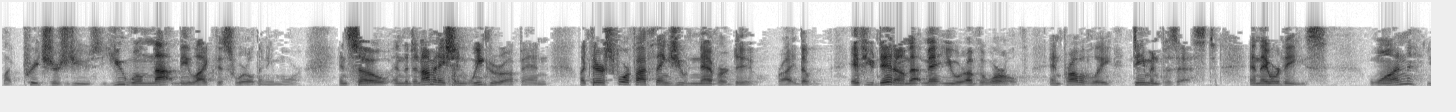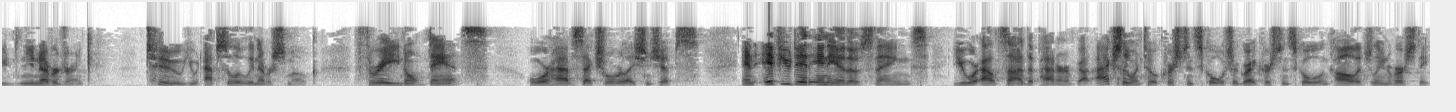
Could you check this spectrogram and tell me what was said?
like preachers use. You will not be like this world anymore. And so in the denomination we grew up in, like there's four or five things you never do, right? The, if you did them, that meant you were of the world and probably demon possessed. And they were these. One, you, you never drink. Two, you would absolutely never smoke. Three, don't dance or have sexual relationships. And if you did any of those things, you were outside the pattern of God. I actually went to a Christian school, which is a great Christian school in college, University.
